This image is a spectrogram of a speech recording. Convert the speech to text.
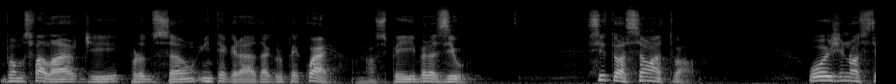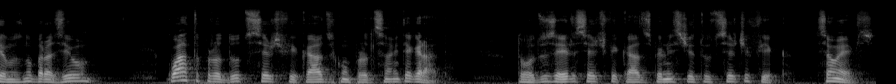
vamos falar de produção integrada agropecuária, o nosso PI Brasil. Situação atual. Hoje nós temos no Brasil quatro produtos certificados com produção integrada, todos eles certificados pelo Instituto Certifica. São eles:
